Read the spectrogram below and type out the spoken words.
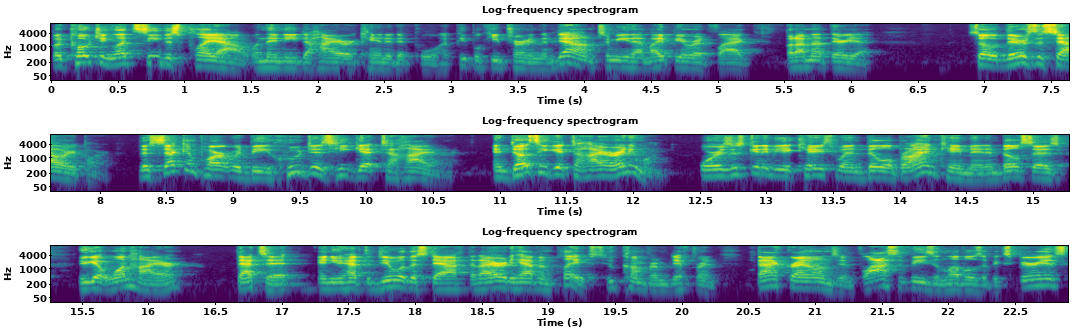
But coaching, let's see this play out when they need to hire a candidate pool. And people keep turning them down. To me, that might be a red flag, but I'm not there yet. So there's the salary part. The second part would be who does he get to hire? And does he get to hire anyone? Or is this going to be a case when Bill O'Brien came in and Bill says, you get one hire, that's it. And you have to deal with a staff that I already have in place who come from different backgrounds and philosophies and levels of experience.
